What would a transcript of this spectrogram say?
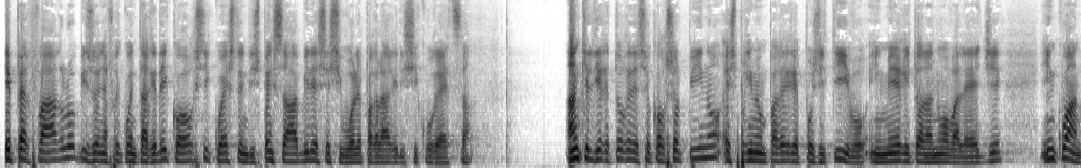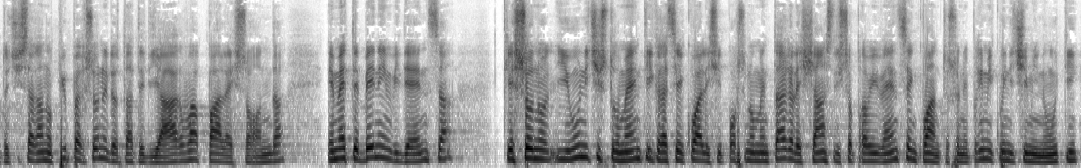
E per farlo bisogna frequentare dei corsi, questo è indispensabile se si vuole parlare di sicurezza. Anche il direttore del soccorso alpino esprime un parere positivo in merito alla nuova legge, in quanto ci saranno più persone dotate di arva, pala e sonda, e mette bene in evidenza che sono gli unici strumenti grazie ai quali si possono aumentare le chance di sopravvivenza in quanto sono i primi 15 minuti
